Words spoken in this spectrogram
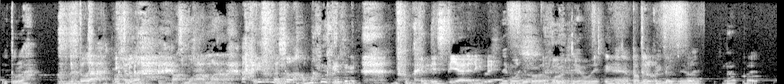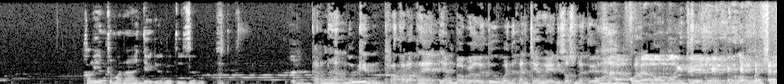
itulah Itulah, itulah. Pas Muhammad. Arif Muhammad. Bukan dia setia ini gue. Ini pokoknya kalau kalau cewek bisa betul, figure betul, cewek, kenapa ya? Kalian ke mana aja gitu netizen? Karena mungkin rata-rata yang babel itu banyakan cewek ya di sosmed ya. Wah, gue gak ngomong itu ya. Gue enggak sih.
